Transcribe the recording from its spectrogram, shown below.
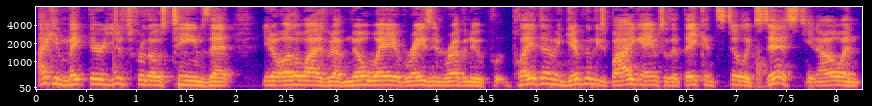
I can make their budgets for those teams that, you know, otherwise would have no way of raising revenue. Play them and give them these buy games so that they can still exist, you know? And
